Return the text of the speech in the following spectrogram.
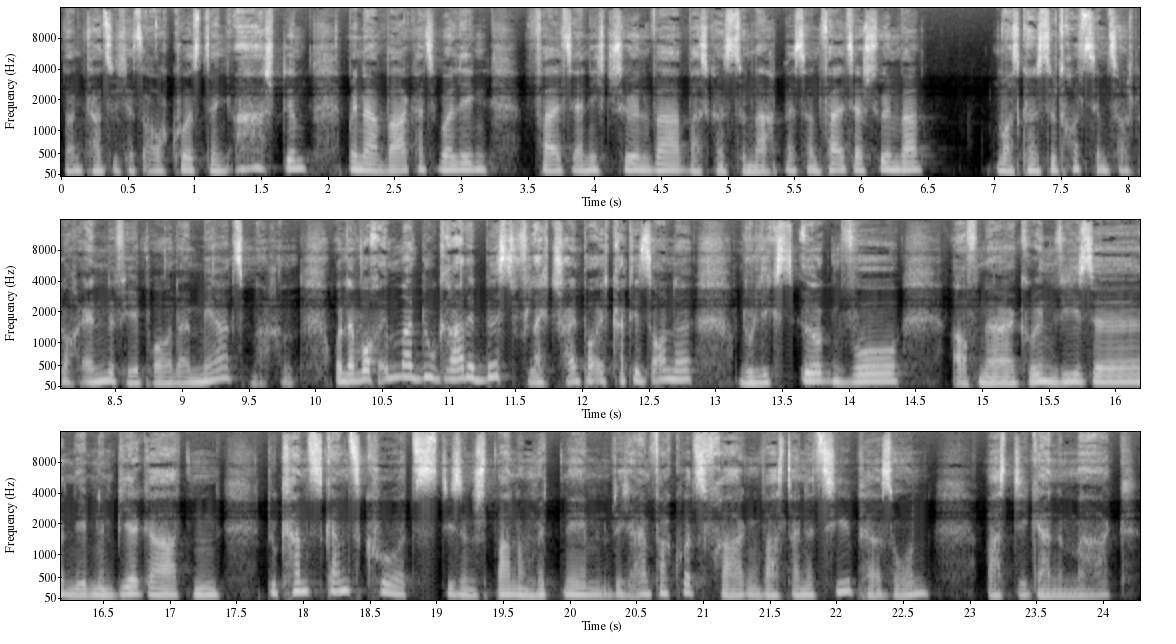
dann kannst du dich jetzt auch kurz denken, ah, stimmt, wenn er war, kannst du überlegen, falls er nicht schön war, was kannst du nachbessern? Falls er schön war, was kannst du trotzdem zum Beispiel auch Ende Februar oder März machen? Oder wo auch immer du gerade bist. Vielleicht scheint bei euch gerade die Sonne und du liegst irgendwo auf einer grünen Wiese neben dem Biergarten. Du kannst ganz kurz diese Entspannung mitnehmen und dich einfach kurz fragen, was deine Zielperson, was die gerne mag,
